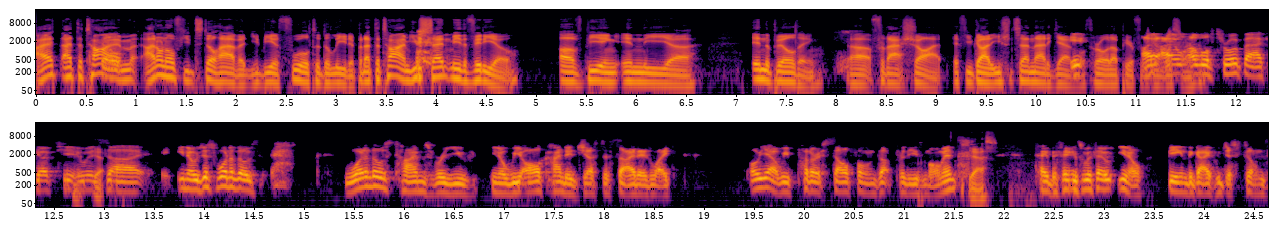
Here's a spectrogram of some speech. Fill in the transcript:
I, at the time, I don't know if you'd still have it. You'd be a fool to delete it. But at the time, you sent me the video of being in the uh, in the building uh, for that shot. If you got it, you should send that again. It- we'll throw it up here for I, the I, listener. I will throw it back up to you. It was, uh, you know, just one of those, one of those times where you, you know, we all kind of just decided like, oh yeah, we put our cell phones up for these moments, Yes. type of things, without you know being the guy who just films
